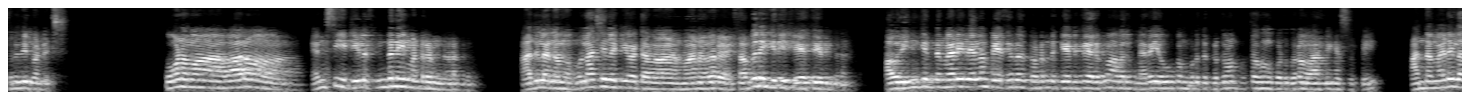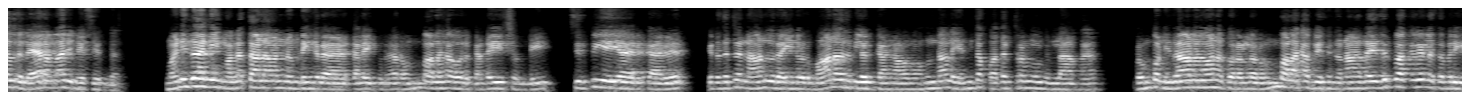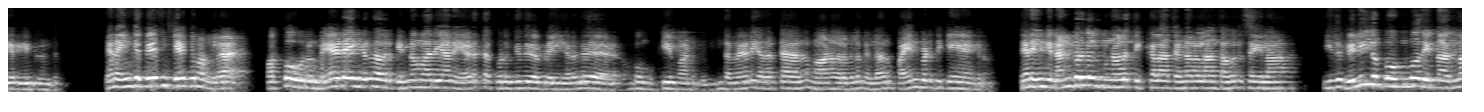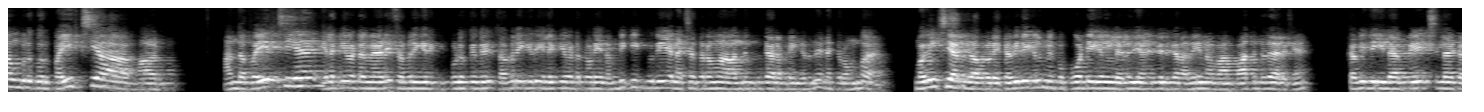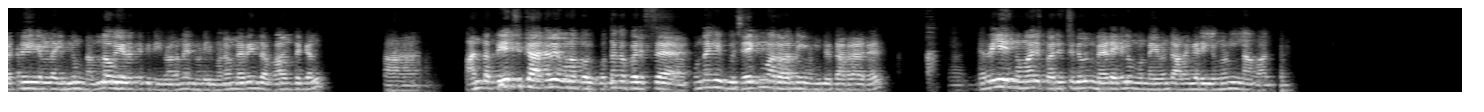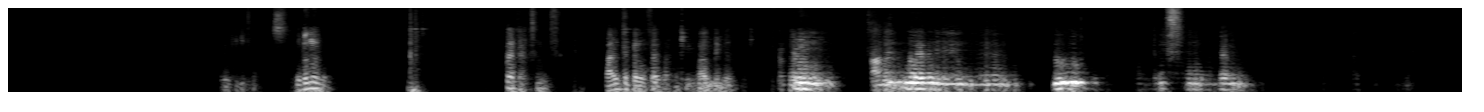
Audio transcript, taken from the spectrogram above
உறுதி பண்ணுச்சு. போன மா- வாரம் என்சிஇடியில சிந்தனை மன்றம் நடந்தது. அதுல நம்ம பொள்ளாச்சி இலக்கிய வட்ட மாணவர் சபரிகிரி பேசியிருந்தார். அவர் இங்க இந்த மேடையில எல்லாம் பேசுறத தொடர்ந்து கேட்டுட்டே இருக்கும். அவருக்கு நிறைய ஊக்கம் கொடுத்துட்டு இருக்கோம் புத்தகம் கொடுக்குறோம் வாசிக்க சுத்தி அந்த மேடையில அவர் வேற மாதிரி பேசியிருந்தார். மனிதா நீ மகத்தானவன் அப்படிங்கிற தலைப்புல ரொம்ப அழகா ஒரு கதையை சொல்லி சிற்பி ஐயா இருக்காரு. கிட்டத்தட்ட நானூறு ஐநூறு மாணவர்கள் இருக்காங்க. அவங்க முன்னால எந்த பதற்றமும் இல்லாம ரொம்ப நிதானமான குரல்ல ரொம்ப அழகா பேசியிருந்தேன் நான் அதை எதிர்பார்க்கவே இல்லை சபரிகிரிக்கிட்டு இருந்து. ஏன்னா இங்க பேசி கேட்கணும்ல அப்போ ஒரு மேடைங்கிறது அவருக்கு என்ன மாதிரியான இடத்தை கொடுக்குது அப்படிங்கிறது ரொம்ப முக்கியமானது. இந்த மேடை அதற்காக மாணவர்களும் எல்லாரும் பயன்படுத்திக்கிறோம் ஏன்னா இங்க நண்பர்கள் முன்னால திக்கலாம் திணறலாம் தவறு செய்யலாம். இது வெளியில போகும்போது என்ன ஆகுதுன்னா உங்களுக்கு ஒரு பயிற்சியா மாறும் அந்த பயிற்சியை இலக்கிய வட்ட மேடை சபரிகிரிக்கு கொடுக்குது. சபரிகிரி இலக்கிய வட்டத்துடைய நம்பிக்கைக்குரிய நட்சத்திரமா வந்துருக்காரு அப்படிங்கிறது எனக்கு ரொம்ப மகிழ்ச்சியா இருக்குது அவருடைய கவிதைகளும் இப்ப போட்டிகள் எழுதி அனுப்பியிருக்காரு. அதையும் நான் பார்த்துட்டு தான் இருக்கேன். கவிதையில பேச்சுல கட்டுரைகள்ல இன்னும் நல்ல உயரத்துக்கு நீ வரணும். என்னுடைய மனம் நிறைந்த வாழ்த்துக்கள். ஆஹ் அந்த பேச்சுக்காகவே உனக்கு ஒரு புத்தக பரிசை புன்னகைப்பு ஜெயக்குமார் அவர்கள் இங்க தர்றாரு. நிறைய இந்த மாதிரி பரிசுகளும் மேடைகளும் உன்னை வந்து அலங்கரிக்கணும்னு நான் வாழ்த்தேன் வாழ்த்துக்கள் சார். வாழ்த்துக்கள்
